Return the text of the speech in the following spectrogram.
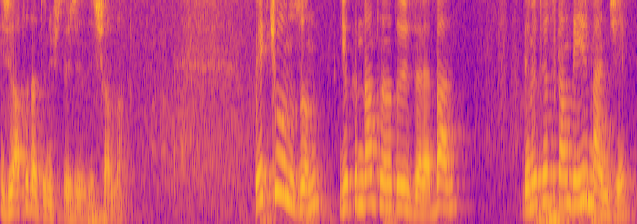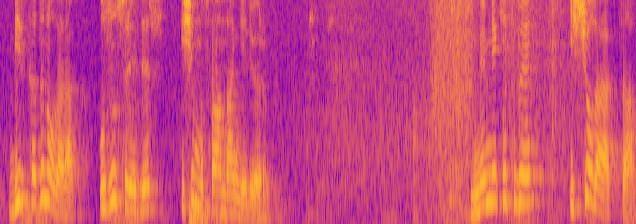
icraata da dönüştüreceğiz inşallah. Pek çoğunuzun yakından tanıdığı üzere ben Demet Özkan Değirmenci bir kadın olarak uzun süredir işin mutfağından geliyorum. Memleketime işçi olarak da,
